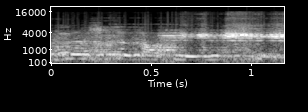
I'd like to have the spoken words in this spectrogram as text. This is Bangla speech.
Deus que está feliz.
